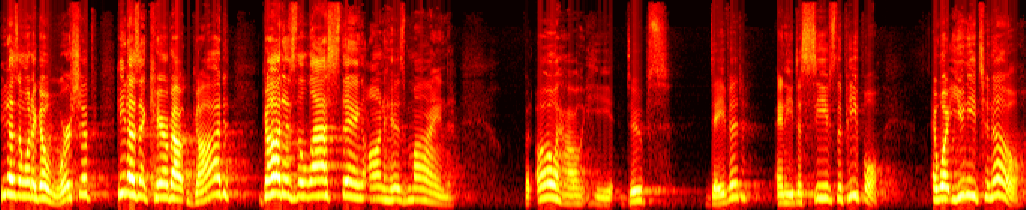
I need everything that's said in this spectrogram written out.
He doesn't want to go worship. He doesn't care about God. God is the last thing on his mind. But oh, how he dupes David and he deceives the people. And what you need to know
